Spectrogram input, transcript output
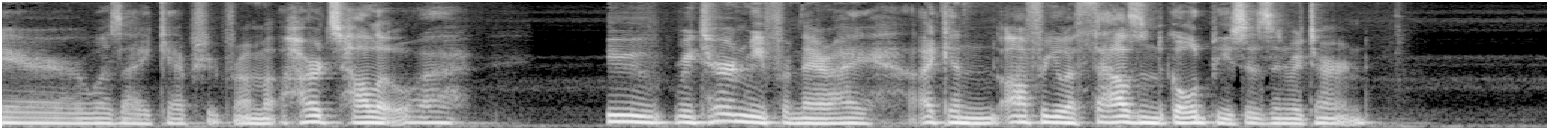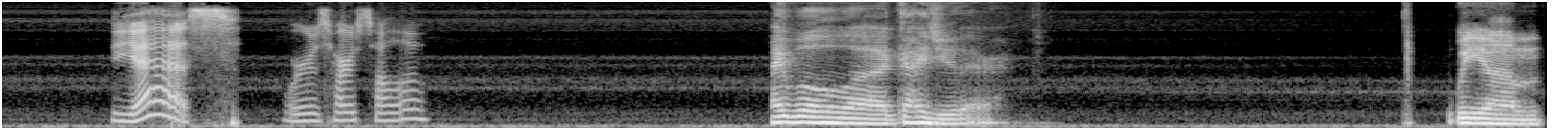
where was I captured from? Hearts Hollow." Uh, you return me from there, I I can offer you a thousand gold pieces in return. Yes. Where's Hearst Hollow? I will uh, guide you there. We um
